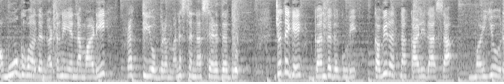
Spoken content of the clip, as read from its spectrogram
ಅಮೋಘವಾದ ನಟನೆಯನ್ನ ಮಾಡಿ ಪ್ರತಿಯೊಬ್ಬರ ಮನಸ್ಸನ್ನ ಸೆಳೆದದ್ರು. ಜೊತೆಗೆ ಗಂಧದ ಗುಡಿ, ಕವಿರತ್ನ ಕಾಳಿದಾಸ, ಮಯೂರ,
